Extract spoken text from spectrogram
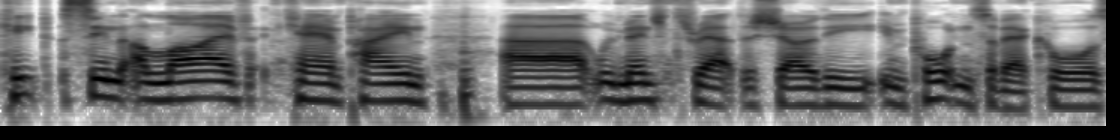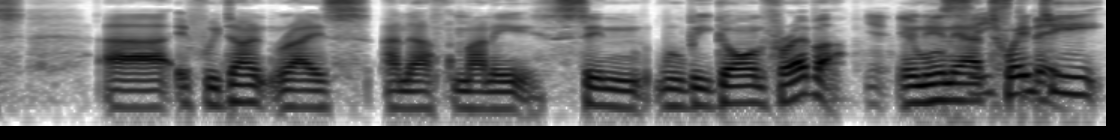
keep SYN alive campaign. Uh, we mentioned throughout the show the importance of our cause. Uh, if we don't raise enough money, SYN will be gone forever. Yeah, and in our cease to be. 20,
